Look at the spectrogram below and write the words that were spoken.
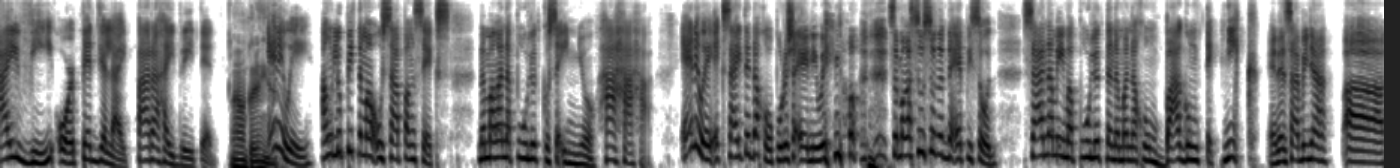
IV or Pedialyte para hydrated. Ah, galing. ah. Anyway, ang lupit ng mga usapang sex na mga napulot ko sa inyo. Ha ha ha. Anyway, excited ako. Puro siya anyway, no? sa mga susunod na episode. Sana may mapulot na naman akong bagong technique. And then sabi niya, ah,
